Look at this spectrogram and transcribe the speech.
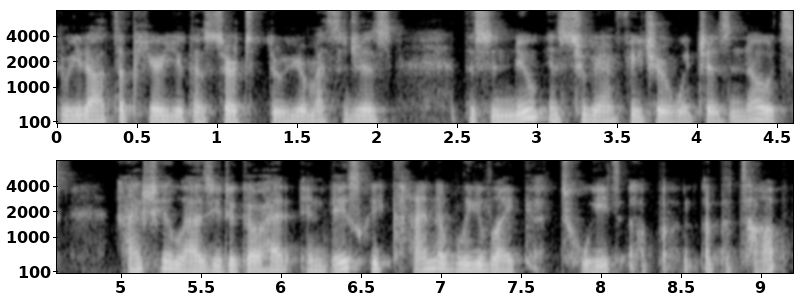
three dots up here, you can search through your messages. This new Instagram feature, which is notes, actually allows you to go ahead and basically kind of leave like a tweet up at the top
